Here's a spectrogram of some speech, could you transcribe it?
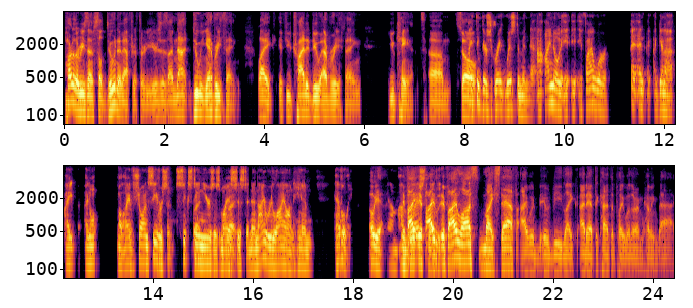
part of the reason I'm still doing it after 30 years is I'm not doing everything. Like if you try to do everything, you can't. Um, so I think there's great wisdom in that. I, I know if I were, and again, I, I, I don't, well, I have Sean Severson, 16 right. years as my right. assistant, and I rely on him heavily. Oh yeah. I'm, I'm if I if I if I lost my staff, I would it would be like I'd have to contemplate whether I'm coming back.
